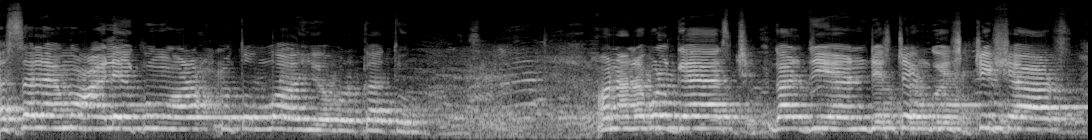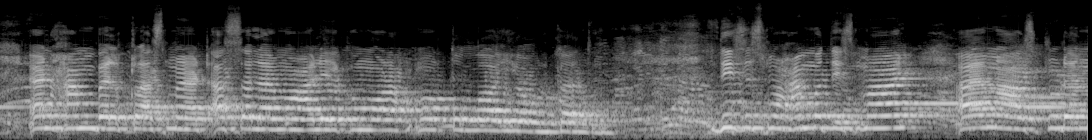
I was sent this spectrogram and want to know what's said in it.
Assalamu alaikum wa rahmatullahi wa barakatuh. Honorable guests, guardian, distinguished teachers, and humble classmates, Assalamu alaikum wa rahmatullahi wa barakatuh. This is Muhammad Ismail. I am a student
